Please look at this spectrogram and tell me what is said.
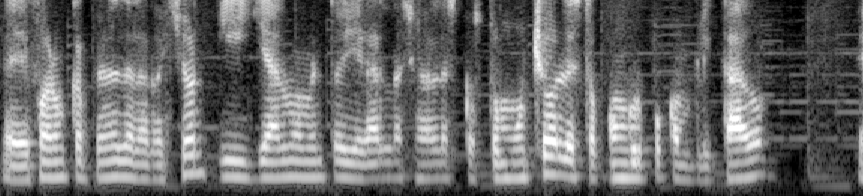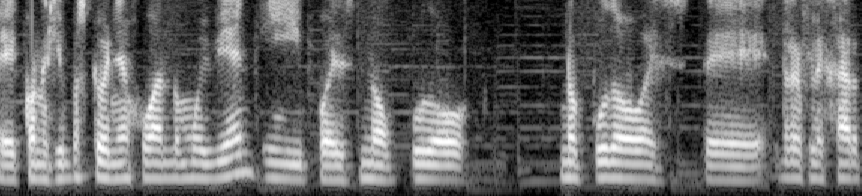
eh, fueron campeones de la región y ya al momento de llegar al nacional les costó mucho, les tocó un grupo complicado, eh, con equipos que venían jugando muy bien y pues no pudo, no pudo este, reflejar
